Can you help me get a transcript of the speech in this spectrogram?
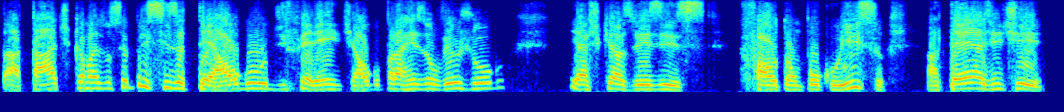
à tática, mas você precisa ter algo diferente, algo para resolver o jogo, e acho que às vezes falta um pouco isso. Até a gente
